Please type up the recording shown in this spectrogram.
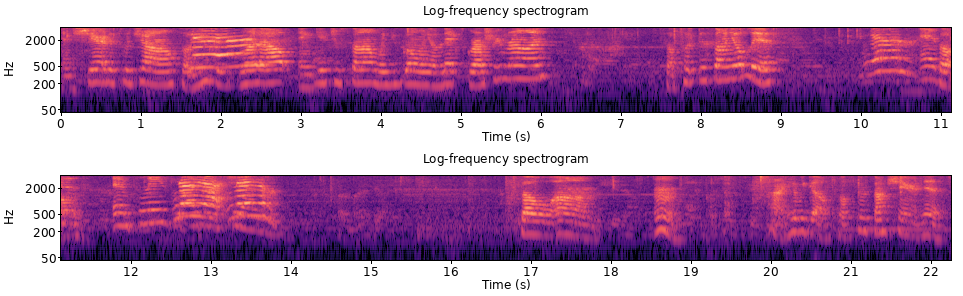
and share this with y'all so you can run out and get you some when you go on your next grocery run. So put this on your list. So- and please like our channel. So, um, mm. All right, here we go. So since I'm sharing this,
